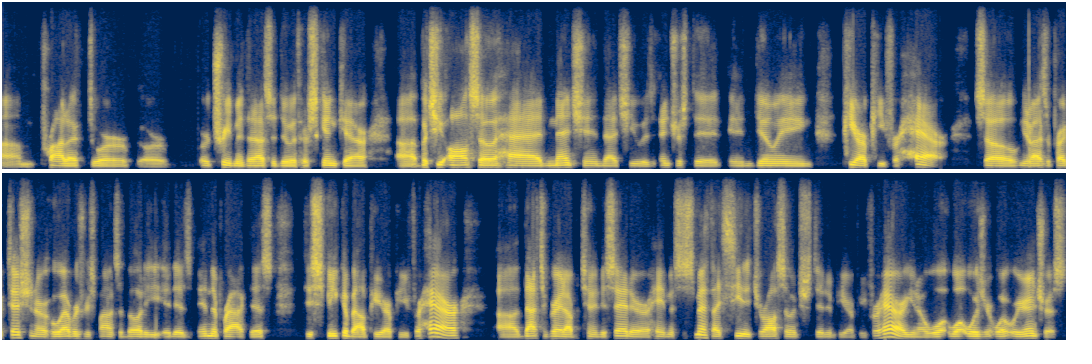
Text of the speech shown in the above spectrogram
um, product or or or treatment that has to do with her skincare. Uh, but she also had mentioned that she was interested in doing PRP for hair. So, you know, as a practitioner, whoever's responsibility it is in the practice to speak about PRP for hair, uh, that's a great opportunity to say to her, "Hey, Mrs. Smith, I see that you're also interested in PRP for hair. You know, what, what was your what were your interests?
